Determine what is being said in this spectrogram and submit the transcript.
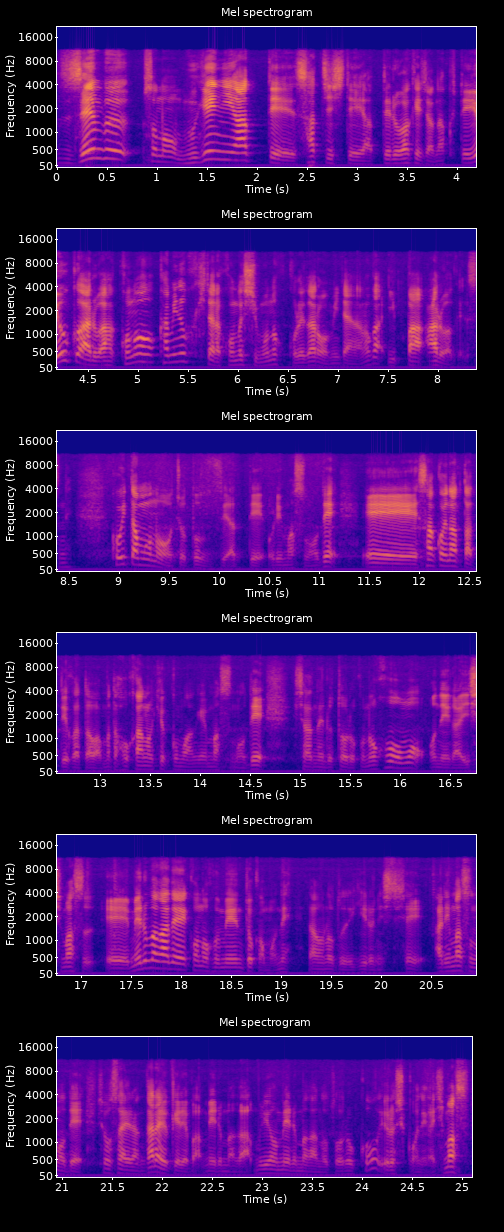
全部その無限にあって察知してやってるわけじゃなくてよくあるあこの上の句来たらこの下の句これだろうみたいなのがいっぱいあるわけですね。こういったものをちょっとずつやっておりますので、えー、参考になったっていう方はまた他の曲もあげますのでチャンネル登録の方もお願いします。えー、メルマガでこの譜面とかもねダウンロードできるようにしてありますので詳細欄からよければメルマガ無料メルマガの登録をよろしくお願いします。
